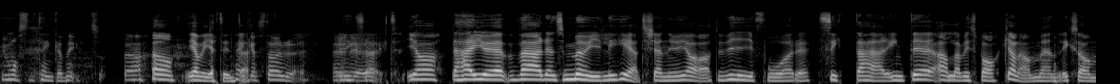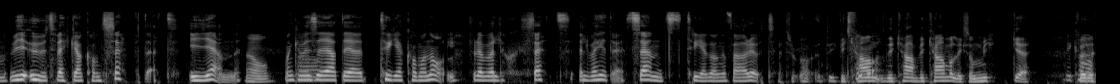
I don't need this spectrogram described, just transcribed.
Vi måste tänka nytt. Ja. Ja, jag vet inte. Tänka större. Exakt. Ja, det här är ju världens möjlighet känner jag. Att vi får sitta här, inte alla vid spakarna, men liksom vi utvecklar konceptet igen. ja. Man kan väl Ja. säga att det är 3,0. För det har väl sett, eller vad heter det, sänts tre gånger förut. Jag tror, det, vi, kan, det, kan, vi kan vara liksom mycket. Det kan vara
